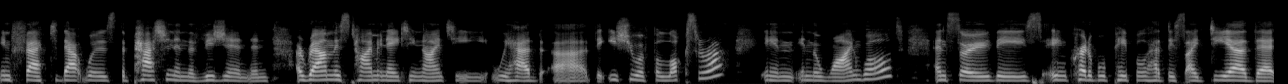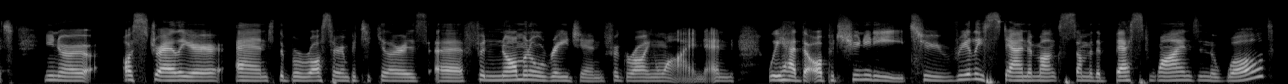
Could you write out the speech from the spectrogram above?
In fact, that was the passion and the vision. And around this time in 1890, we had uh, the issue of phylloxera in, in the wine world. And so these incredible people had this idea that, you know, Australia and the Barossa in particular is a phenomenal region for growing wine. And we had the opportunity to really stand amongst some of the best wines in the world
